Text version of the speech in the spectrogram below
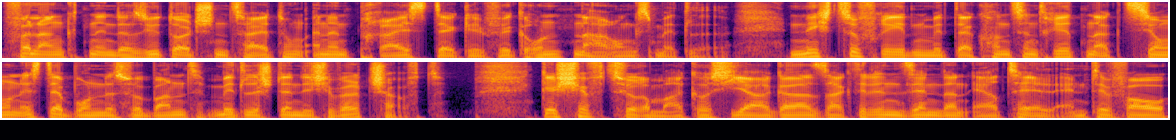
verlangten in der Süddeutschen Zeitung einen Preisdeckel für Grundnahrungsmittel. Nicht zufrieden mit der konzentrierten Aktion ist der Bundesverband Mittelständische Wirtschaft. Geschäftsführer Markus Jager sagte den Sendern RTL NTV,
